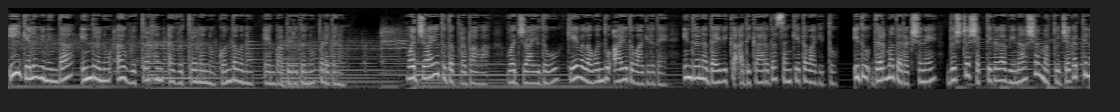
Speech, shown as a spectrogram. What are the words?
ಈ ಗೆಲುವಿನಿಂದ ಇಂದ್ರನು ಅವೃತ್ರಹನ್ ಅವೃತ್ರನನ್ನು ಕೊಂದವನು ಎಂಬ ಬಿರುದನ್ನು ಪಡೆದನು. ವಜ್ರಾಯುಧದ ಪ್ರಭಾವ ವಜ್ರಾಯುಧವು ಕೇವಲ ಒಂದು ಆಯುಧವಾಗಿರದೆ ಇಂದ್ರನ ದೈವಿಕ ಅಧಿಕಾರದ ಸಂಕೇತವಾಗಿತ್ತು. ಇದು ಧರ್ಮದ ರಕ್ಷಣೆ, ದುಷ್ಟ ಶಕ್ತಿಗಳ ವಿನಾಶ ಮತ್ತು ಜಗತ್ತಿನ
